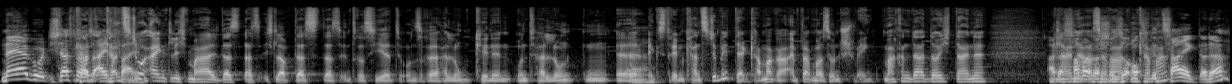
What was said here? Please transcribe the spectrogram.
Naja, gut, ich lasse mir Kann, was einfallen. kannst du eigentlich mal, das, das, ich glaube, das, das interessiert unsere Halunkinnen und Halunken äh, extrem. Kannst du mit der Kamera einfach mal so einen Schwenk machen da durch deine ah, das haben wir doch schon so oft gezeigt, oder?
